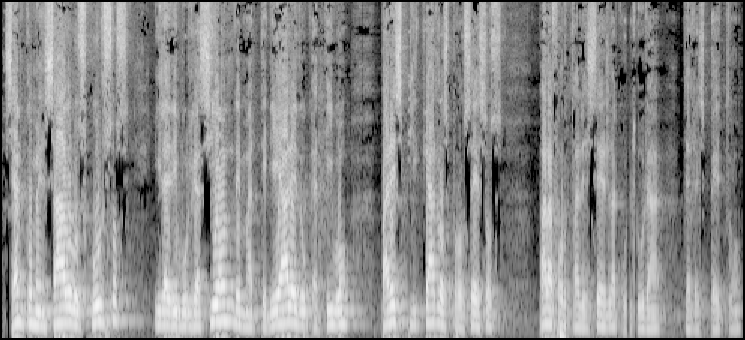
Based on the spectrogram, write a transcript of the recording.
se han comenzado los cursos y la divulgación de material educativo para explicar los procesos para fortalecer la cultura de respeto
